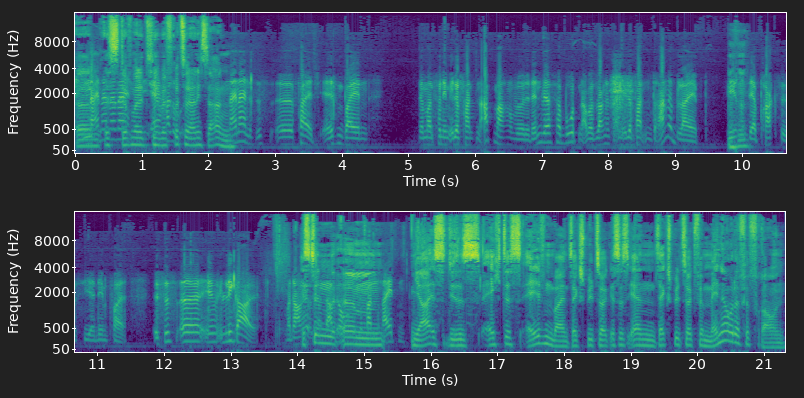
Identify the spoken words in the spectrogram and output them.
ähm, Nein, nein, ist, nein, dürfen wir das hier äh, bei. Fritz ja nicht sagen. Nein, nein, das ist äh, falsch. Elfenbein, wenn man es von dem Elefanten abmachen würde, dann wäre es verboten, aber solange es am Elefanten dran bleibt, während Mhm. der Praxis hier in dem Fall, ist es äh, legal. Darf, Ist denn, ähm, ja, ist dieses echtes Elfenbein-Sexspielzeug, ist es eher ein Sexspielzeug für Männer oder für Frauen?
